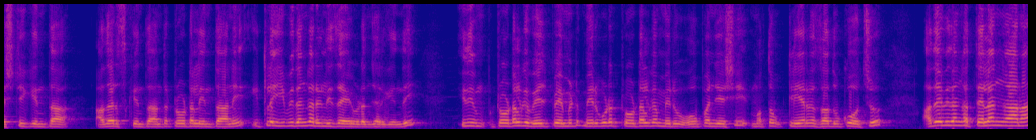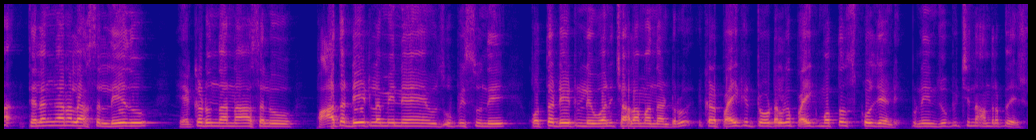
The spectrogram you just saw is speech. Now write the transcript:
ఎస్టీకి ఇంత అదర్స్కి ఇంత అంత టోటల్ ఇంత అని ఇట్లా ఈ విధంగా రిలీజ్ అయ్యడం జరిగింది. ఇది టోటల్గా వేజ్ పేమెంట్ మీరు కూడా టోటల్గా మీరు ఓపెన్ చేసి మొత్తం క్లియర్గా చదువుకోవచ్చు. అదేవిధంగా తెలంగాణ తెలంగాణలో అసలు లేదు. ఎక్కడుందన్న అసలు పాత డేట్ల మీదనే చూపిస్తుంది కొత్త డేట్లు లేవు అని చాలామంది అంటారు. ఇక్కడ పైకి టోటల్గా పైకి మొత్తం స్క్రోల్ చేయండి. ఇప్పుడు నేను చూపించింది ఆంధ్రప్రదేశ్.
